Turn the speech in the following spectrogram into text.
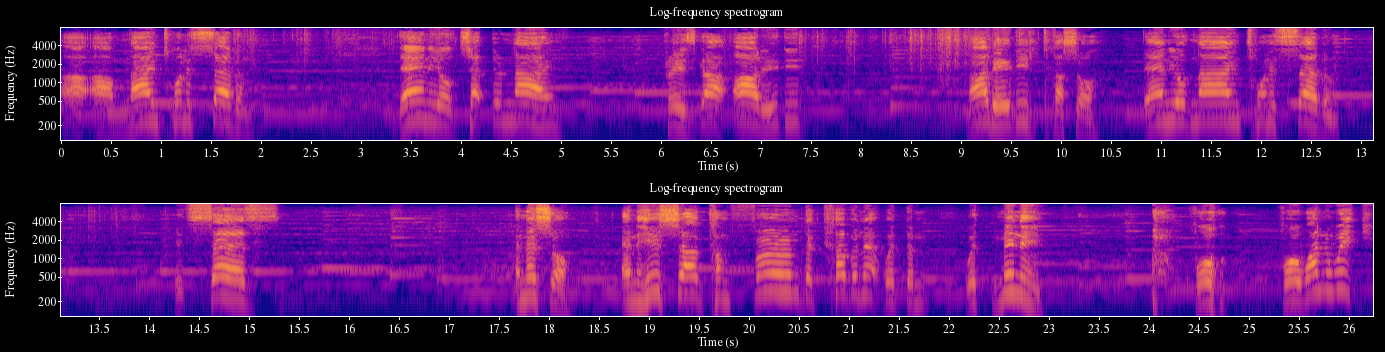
uh, um, 927 Daniel chapter 9 Praise God. Ah, Daniel 9 27. It says, initial, and he shall confirm the covenant with them with many for for one week.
